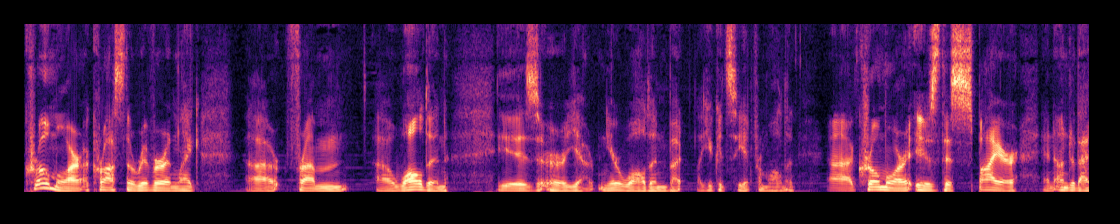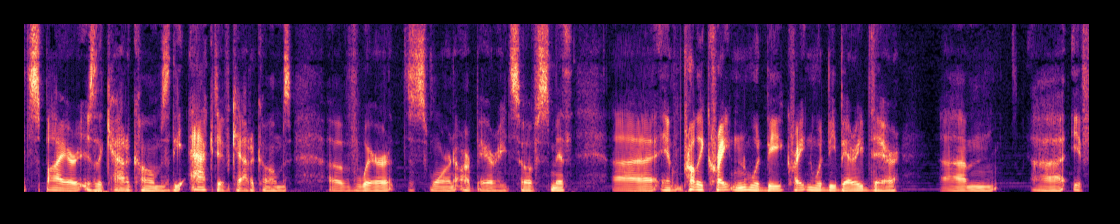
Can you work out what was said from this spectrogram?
Crowmore, across the river and like uh, from uh, Walden, is or yeah near Walden, but like you could see it from Walden. Uh, Crowmore is this spire, and under that spire is the catacombs, the active catacombs of where the sworn are buried. So if Smith uh, and probably Creighton would be Creighton would be buried there, um, uh, if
